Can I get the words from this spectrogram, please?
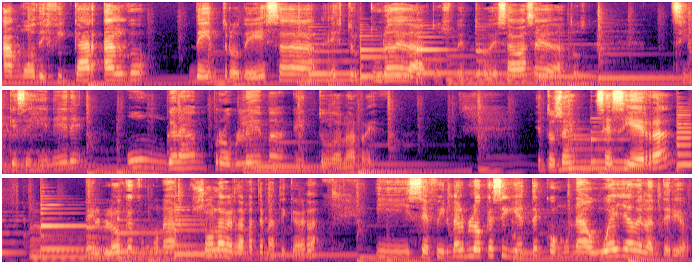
a modificar algo dentro de esa estructura de datos, dentro de esa base de datos, sin que se genere un gran problema en toda la red. Entonces se cierra el bloque con una sola verdad matemática, ¿verdad? Y se firma el bloque siguiente con una huella del anterior.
